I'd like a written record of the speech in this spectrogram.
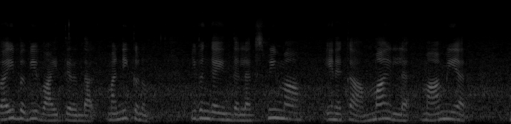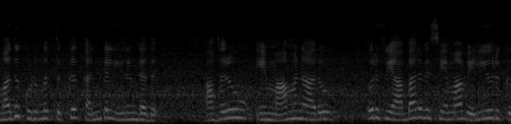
வைபவி வாய் திறந்தாள். மன்னிக்கணும். இவங்க இந்த லக்ஷ்மிமா எனக்கு அம்மா இல்லை மாமியார். மது குடும்பத்துக்கு கண்கள் இருண்டது. அவரும் என் மாமனாரும் ஒரு வியாபார விஷயமாக வெளியூருக்கு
